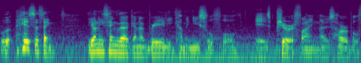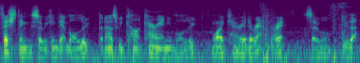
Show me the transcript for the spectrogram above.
Well, here's the thing. The only thing they're going to really come in useful for is purifying those horrible fish things so we can get more loot. But as we can't carry any more loot, why carry it around, right? So we'll do that.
